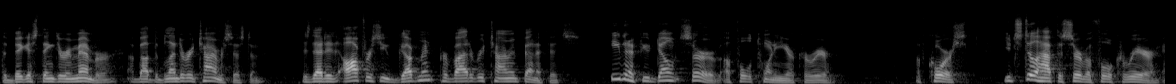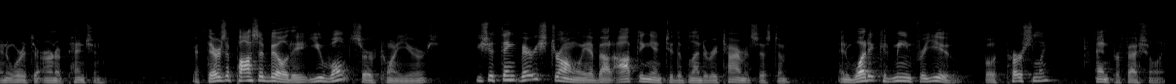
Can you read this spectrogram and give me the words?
The biggest thing to remember about the blended retirement system is that it offers you government-provided retirement benefits even if you don't serve a full 20-year career. Of course, you'd still have to serve a full career in order to earn a pension. If there's a possibility you won't serve 20 years, you should think very strongly about opting into the blended retirement system and what it could mean for you, both personally and professionally.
